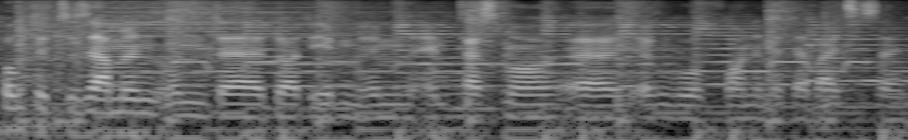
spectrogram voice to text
Punkte zu sammeln und äh, dort eben im Endklassement äh, irgendwo vorne mit dabei zu sein.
